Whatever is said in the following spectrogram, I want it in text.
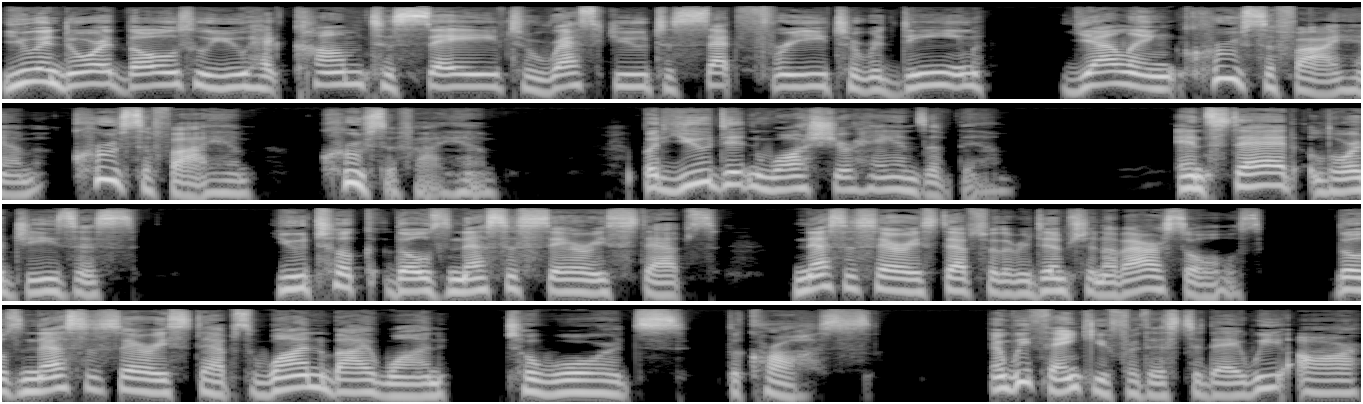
You endured those who you had come to save, to rescue, to set free, to redeem, yelling, Crucify him, crucify him, crucify him. But you didn't wash your hands of them. Instead, Lord Jesus, you took those necessary steps, necessary steps for the redemption of our souls, those necessary steps one by one towards the cross. And we thank you for this today. We are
